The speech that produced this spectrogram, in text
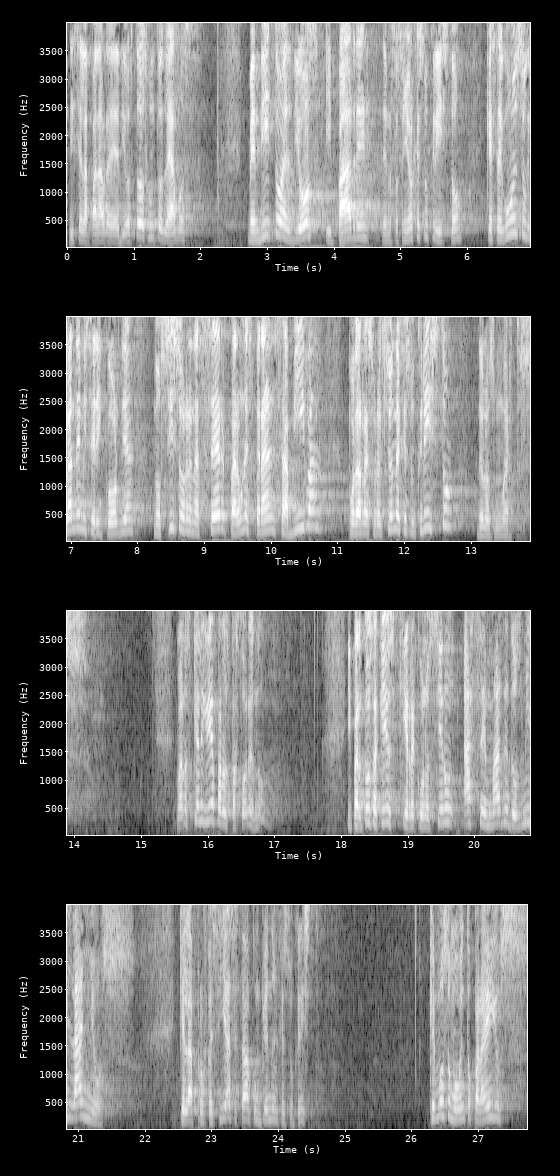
dice la palabra de Dios. Todos juntos leamos Bendito el Dios y Padre de nuestro Señor Jesucristo, que según su grande misericordia nos hizo renacer para una esperanza viva por la resurrección de Jesucristo de los muertos. Hermanos, qué alegría para los pastores, ¿no? Y para todos aquellos que reconocieron hace más de dos mil años que la profecía se estaba cumpliendo en Jesucristo. Qué hermoso momento para ellos.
